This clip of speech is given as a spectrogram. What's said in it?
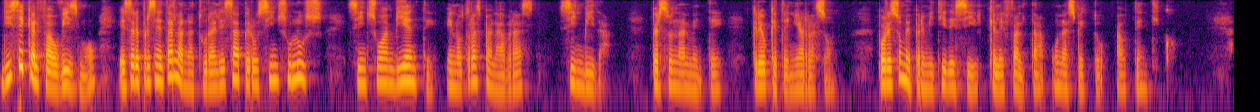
Dice que el fauvismo es representar la naturaleza pero sin su luz, sin su ambiente, en otras palabras, sin vida. Personalmente, creo que tenía razón. Por eso me permití decir que le falta un aspecto auténtico.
